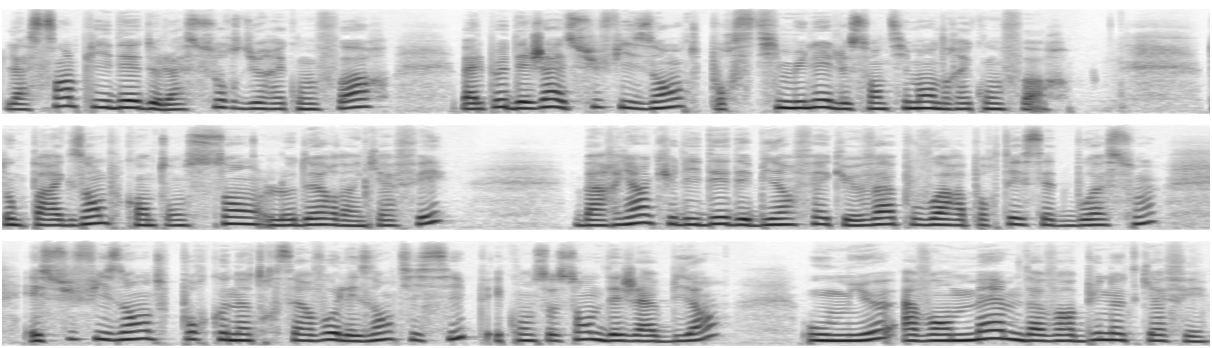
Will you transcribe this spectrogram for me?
la simple idée de la source du réconfort, bah, elle peut déjà être suffisante pour stimuler le sentiment de réconfort. Donc par exemple, quand on sent l'odeur d'un café, bah, rien que l'idée des bienfaits que va pouvoir apporter cette boisson est suffisante pour que notre cerveau les anticipe et qu'on se sente déjà bien ou mieux avant même d'avoir bu notre café.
